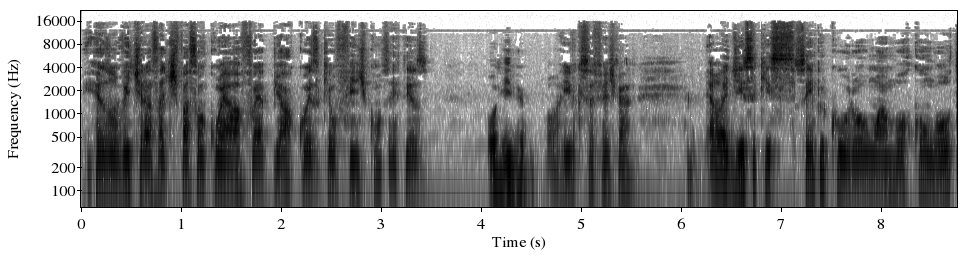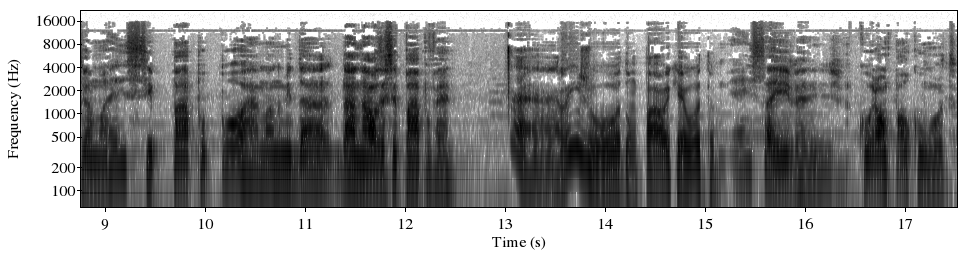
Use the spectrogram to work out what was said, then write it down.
Resolvi tirar satisfação com ela, foi a pior coisa que eu fiz, com certeza. Horrível. Horrível que você fez, cara. Ela disse que sempre curou um amor com outra, mas esse papo, porra, mano, me dá, dá náusea esse papo, velho. É, ela enjoou de um pau e que é outro. É isso aí, velho. Curar um pau com o outro.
